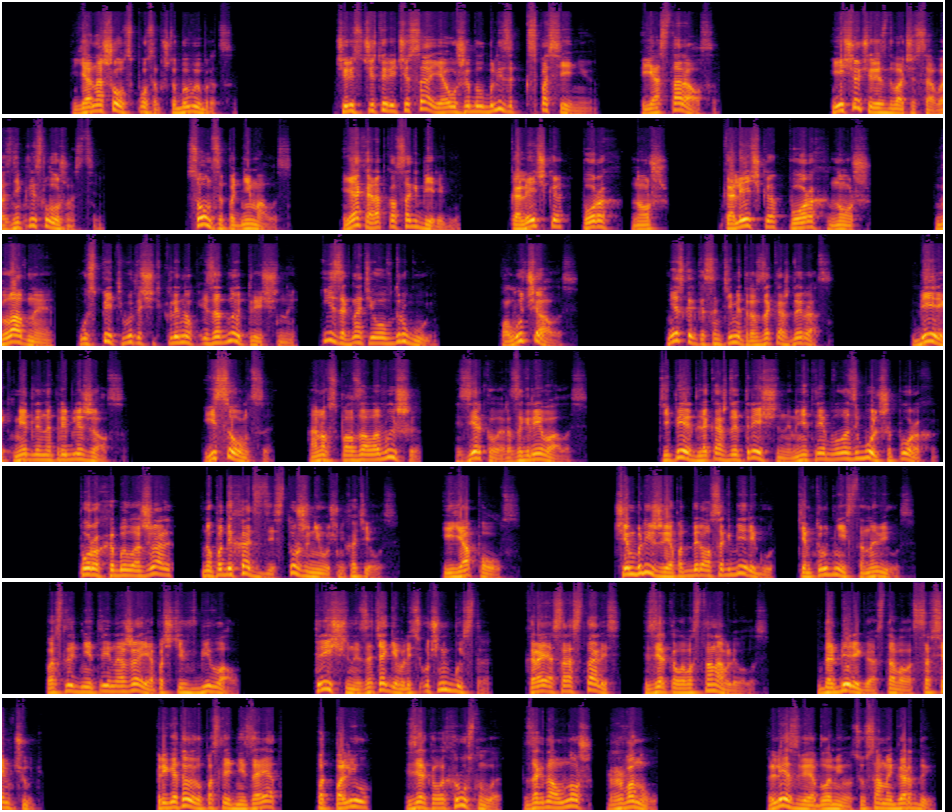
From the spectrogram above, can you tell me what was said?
Я нашел способ, чтобы выбраться. Через четыре часа я уже был близок к спасению. Я старался. Еще через два часа возникли сложности. Солнце поднималось. Я карабкался к берегу. Колечко, порох, нож. Колечко, порох, нож. Главное – успеть вытащить клинок из одной трещины и загнать его в другую. Получалось. Несколько сантиметров за каждый раз. Берег медленно приближался. И солнце. Оно всползало выше, зеркало разогревалось. Теперь для каждой трещины мне требовалось больше пороха. Пороха было жаль, но подыхать здесь тоже не очень хотелось и я полз. Чем ближе я подбирался к берегу, тем труднее становилось. Последние три ножа я почти вбивал. Трещины затягивались очень быстро, края срастались, зеркало восстанавливалось. До берега оставалось совсем чуть. Приготовил последний заряд, подпалил, зеркало хрустнуло, загнал нож, рванул. Лезвие обломилось у самой горды.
